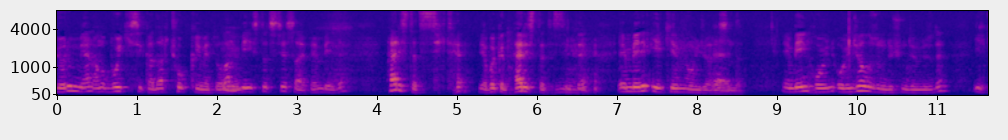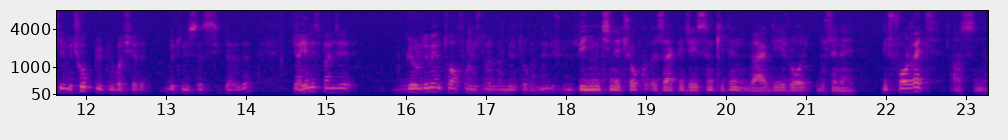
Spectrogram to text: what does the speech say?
görünmeyen ama bu ikisi kadar çok kıymetli olan Hı hı. bir istatistiğe sahip NBA'de. Her istatistikte, ya bakın her istatistikte NBA'de ilk 20 oyuncu arasında. NBA'in oyun, oyuncu havuzunu düşündüğümüzde ilk 20 çok büyük bir başarı bütün istatistiklerde. Ya Giannis bence gördüğüm en tuhaf oyunculardan biri Togan. Ne düşünüyorsun? Benim için de çok özellikle Jason Kidd'in verdiği rol bu sene bir forvet aslında.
